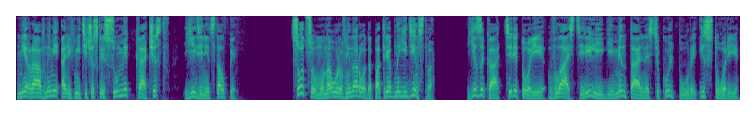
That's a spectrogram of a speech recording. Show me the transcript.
неравными арифметической сумме качеств единиц толпы. Социуму на уровне народа потребно единство языка, территории, власти, религии, ментальности, культуры, истории,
